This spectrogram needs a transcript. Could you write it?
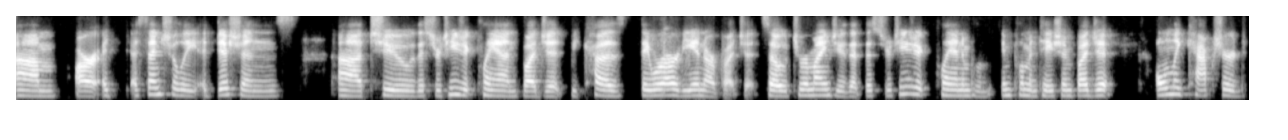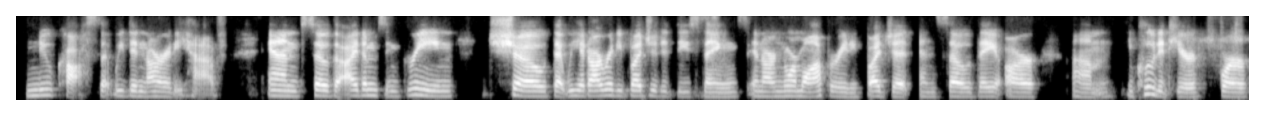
um, are essentially additions uh, to the strategic plan budget because they were already in our budget. So to remind you that the strategic plan impl- implementation budget only captured new costs that we didn't already have. And so the items in green show that we had already budgeted these things in our normal operating budget. And so they are um, included here for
